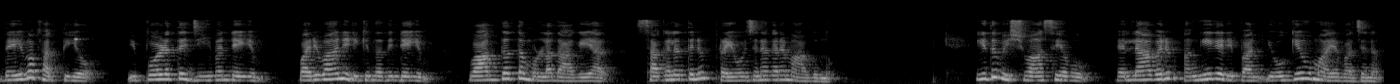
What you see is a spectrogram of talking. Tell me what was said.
ദൈവഭക്തിയോ ഇപ്പോഴത്തെ ജീവന്റെയും വരുവാനിരിക്കുന്നതിന്റെയും വാഗ്ദത്തമുള്ളതാകയാൽ സകലത്തിനും പ്രയോജനകരമാകുന്നു. ഇത് വിശ്വാസ്യവും എല്ലാവരും അംഗീകരിപ്പാൻ യോഗ്യവുമായ വചനം.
